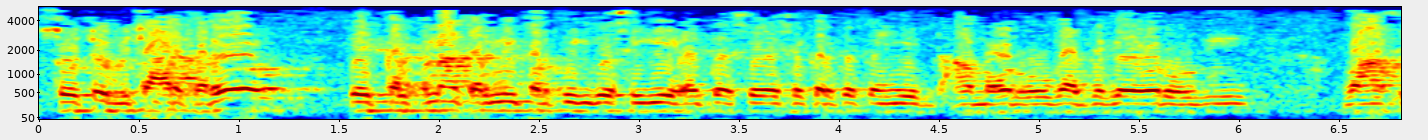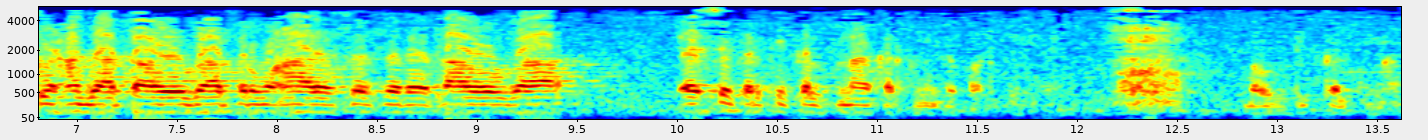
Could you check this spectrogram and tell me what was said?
सोचो, विचार करो तो एक कल्पना करनी पड़ती है जैसे ये है, तैसे ऐसे करके कहीं एक धाम और होगा, जगह और होगी, वहाँ से यहाँ जाता होगा, फिर वहाँ ऐसे ऐसे रहता होगा। ऐसे करके कल्पना करनी तो पड़ती है। बहुत ही कल्पना।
